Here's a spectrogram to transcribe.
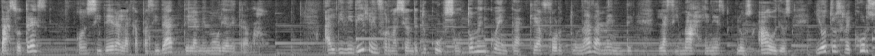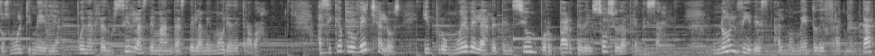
Paso 3. Considera la capacidad de la memoria de trabajo. Al dividir la información de tu curso, toma en cuenta que afortunadamente las imágenes, los audios y otros recursos multimedia pueden reducir las demandas de la memoria de trabajo. Así que aprovechalos y promueve la retención por parte del socio de aprendizaje. No olvides al momento de fragmentar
